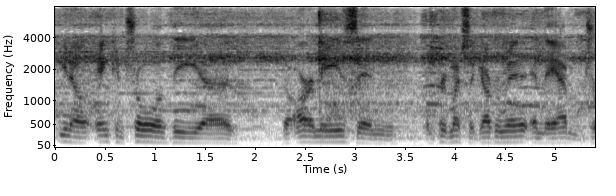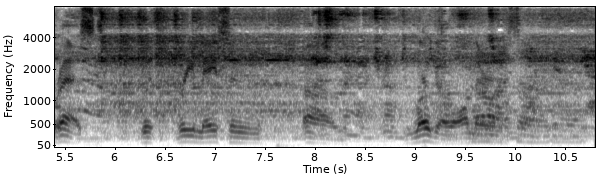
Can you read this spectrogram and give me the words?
you know in control of the uh, the armies and, and pretty much the government, and they have them dressed with Freemason um, logo on their. I saw it. Yeah.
